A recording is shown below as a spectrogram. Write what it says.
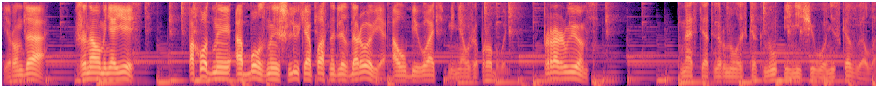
Ерунда. Жена у меня есть. Походные обозные шлюхи опасны для здоровья, а убивать меня уже пробовали. Прорвемся. Настя отвернулась к окну и ничего не сказала.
